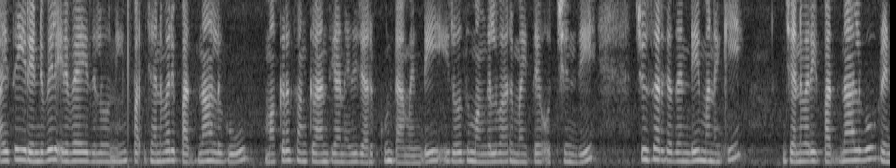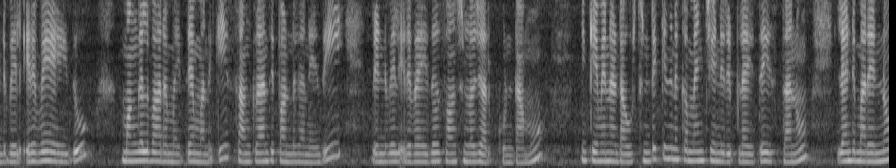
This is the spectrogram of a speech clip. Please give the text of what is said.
అయితే ఈ రెండు వేల ఇరవై ఐదులోని ప జనవరి పద్నాలుగు మకర సంక్రాంతి అనేది జరుపుకుంటామండి. ఈరోజు మంగళవారం అయితే వచ్చింది. చూసారు కదండి మనకి జనవరి పద్నాలుగు రెండు వేల ఇరవై ఐదు మంగళవారం అయితే మనకి సంక్రాంతి పండుగ అనేది రెండు వేల ఇరవై ఐదో సంవత్సరంలో జరుపుకుంటాము. మీకు ఏమైనా డౌట్స్ ఉంటే కింద కమెంట్ చేయండి రిప్లై అయితే ఇస్తాను. ఇలాంటి మరెన్నో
